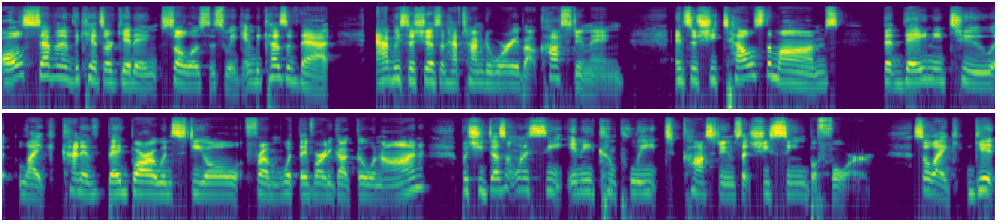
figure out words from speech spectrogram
all seven of the kids are getting solos this week and because of that Abby says she doesn't have time to worry about costuming. And so she tells the moms that they need to like kind of beg borrow and steal from what they've already got going on, but she doesn't want to see any complete costumes that she's seen before. So like get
